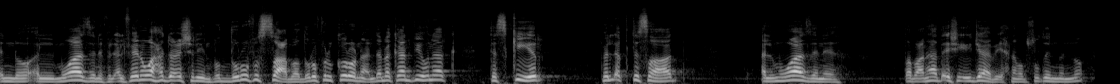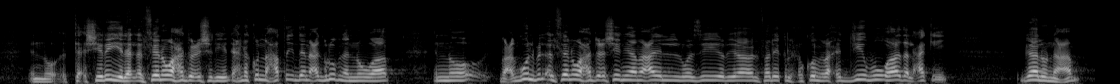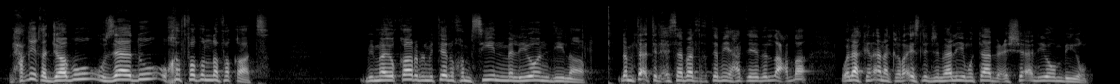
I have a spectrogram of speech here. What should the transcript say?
إنه الموازنة في 2021 في الظروف الصعبة ظروف الكورونا عندما كان في هناك تسكير في الاقتصاد الموازنة. طبعا هذا شيء إيجابي إحنا مبسوطين منه إنه التأشيرية لل 2021 إحنا كنا حاطين إيدينا على قلوبنا النواب إنه معقول بال 2021 يا معالي الوزير يا الفريق الحكومي راح تجيبوا هذا الحكي؟ قالوا نعم. الحقيقة جابوه وزادوا وخفضوا النفقات بما يقارب ال 250 مليون دينار. لم تأتي الحسابات الختاميه حتى هذه اللحظة ولكن أنا كرئيس لجنه ماليه متابع الشأن يوم بيوم.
